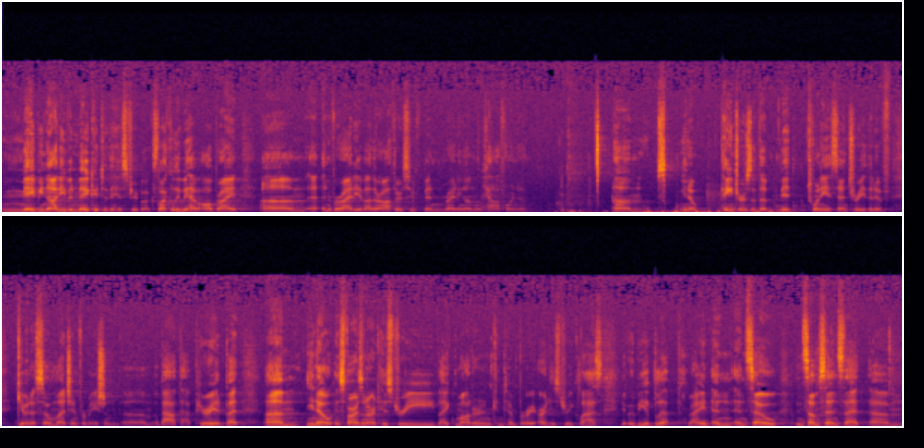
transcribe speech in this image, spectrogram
maybe not even make it to the history books. Luckily, we have Albright um, and a variety of other authors who've been writing on California um, you know, painters of the mid 20th century that have given us so much information um, about that period. But, um, you know, as far as an art history, like modern and contemporary art history class, it would be a blip, right? And, and so, in some sense, that, um,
